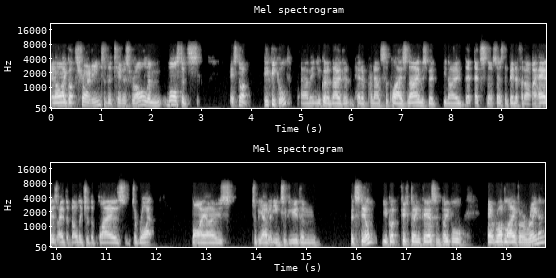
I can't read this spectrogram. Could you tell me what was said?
and I got thrown into the tennis role. And whilst it's it's not difficult, I mean, you've got to know how to pronounce the players' names, but you know that that's the, so the benefit I had is I had the knowledge of the players to write bios, to be able to interview them. But still, you've got 15,000 people at Rod Laver Arena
